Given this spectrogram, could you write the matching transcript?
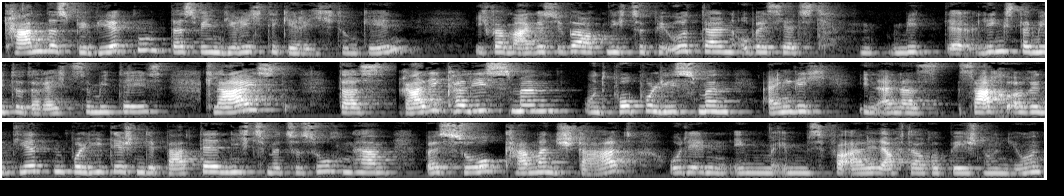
kann das bewirken, dass wir in die richtige Richtung gehen. Ich vermag es überhaupt nicht zu beurteilen, ob es jetzt mit, äh, links der Mitte oder rechts der Mitte ist. Klar ist, dass Radikalismen und Populismen eigentlich in einer sachorientierten politischen Debatte nichts mehr zu suchen haben, weil so kann man Staat oder in, im, im, vor allem auch der Europäischen Union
